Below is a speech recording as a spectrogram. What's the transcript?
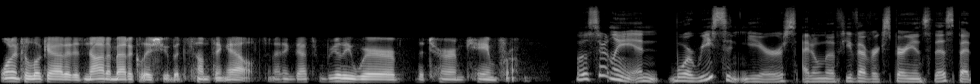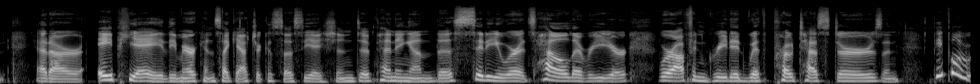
wanted to look at it as not a medical issue, but something else. And I think that's really where the term came from. Well, certainly in more recent years, I don't know if you've ever experienced this, but at our APA, the American Psychiatric Association, depending on the city where it's held every year, we're often greeted with protesters and people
